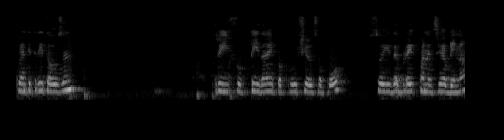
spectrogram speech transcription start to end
twenty three thousand three fifty தான் இப்போ க்ரூஷியல் சப்போர்ட் ஸோ இதை பிரேக் பண்ணுச்சு அப்படின்னா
